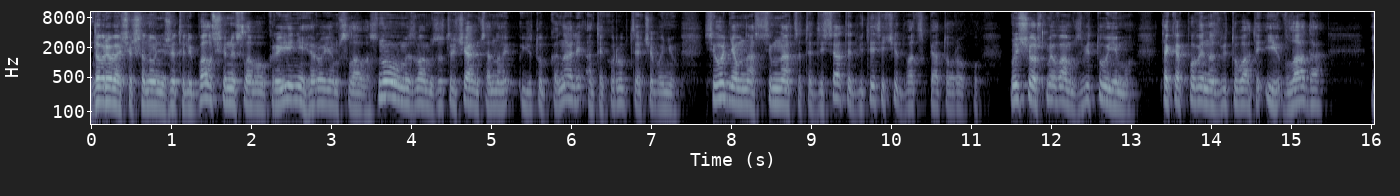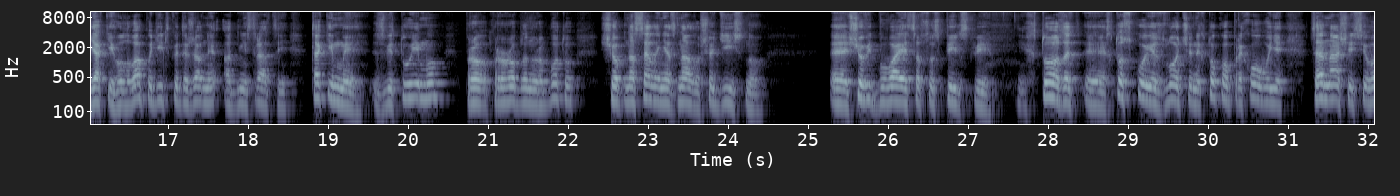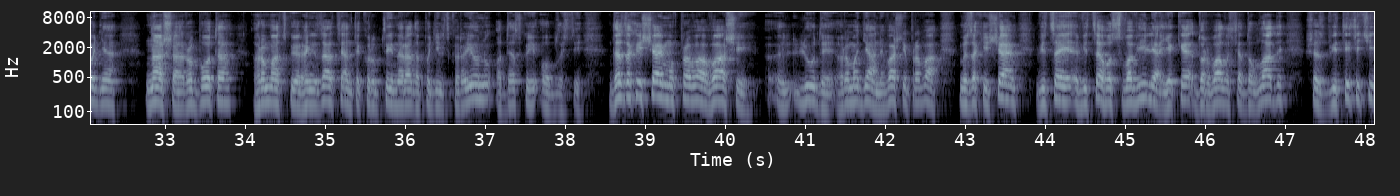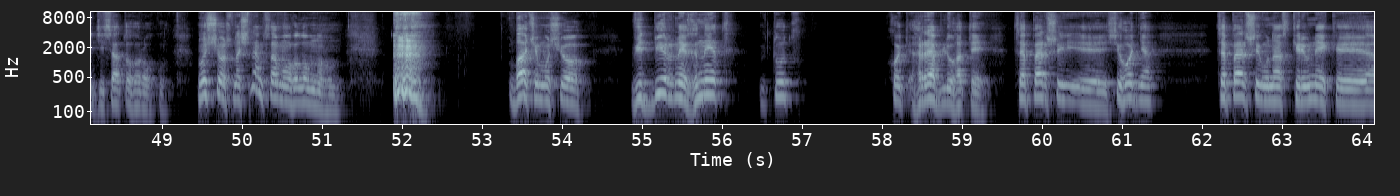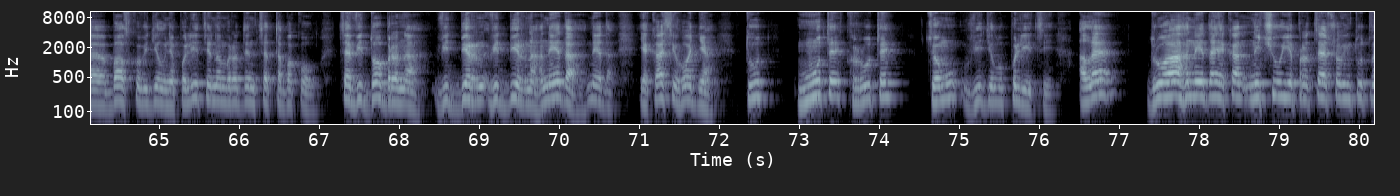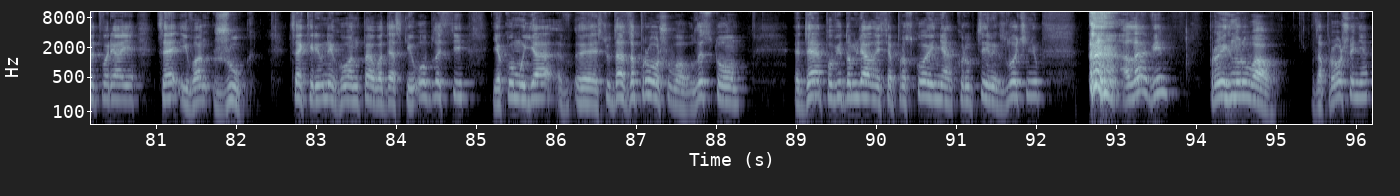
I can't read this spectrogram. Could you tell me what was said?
Добрий вечір, шановні жителі Балщини. Слава Україні! Героям слава! Знову ми з вами зустрічаємося на YouTube каналі Антикорупція Чебаню. Сьогодні у нас 17.10.2025 року. Ну що ж, ми вам звітуємо, так як повинна звітувати і влада, як і голова Подільської державної адміністрації, так і ми звітуємо про пророблену роботу, щоб населення знало, що дійсно е, що відбувається в суспільстві, хто, е, хто скоює злочини, хто кого приховує. Це наші сьогодні наша робота громадської організації Антикорупційна рада Подільського району Одеської області, де захищаємо права ваші е, люди, громадяни, ваші права ми захищаємо від, цей, від цього свавілля, яке дорвалося до влади ще з 2010 року. Ну що ж, почнемо з самого головного. Бачимо, що відбірних гнит тут хоч греблю гати. Це перший е, сьогодні. Це перший у нас керівник е, Балського відділення поліції номер 1 це Табаков. Це відобрана відбір, відбірна гнида, гнида, яка сьогодні тут муте, круте в цьому відділу поліції. Але друга гнида, яка не чує про це, що він тут витворяє, це Іван Жук. Це керівник ГУНП в Одеській області, якому я е, сюди запрошував листом, де повідомлялися про скоєння корупційних злочинів, але він проігнорував запрошення,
